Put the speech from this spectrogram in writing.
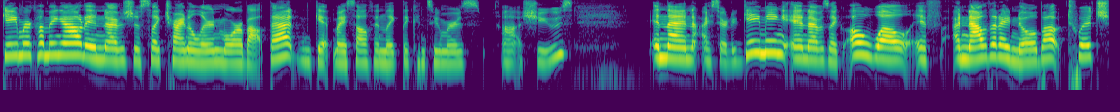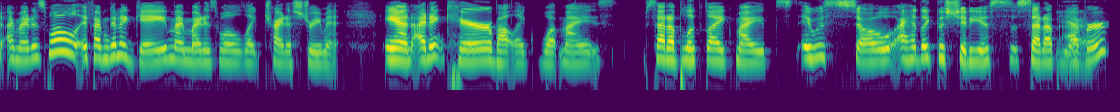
Gamer coming out. And I was just like trying to learn more about that and get myself in like the consumer's uh, shoes. And then I started gaming and I was like, oh, well, if uh, now that I know about Twitch, I might as well, if I'm going to game, I might as well like try to stream it. And I didn't care about like what my setup looked like. My it was so I had like the shittiest setup Yeah. ever.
